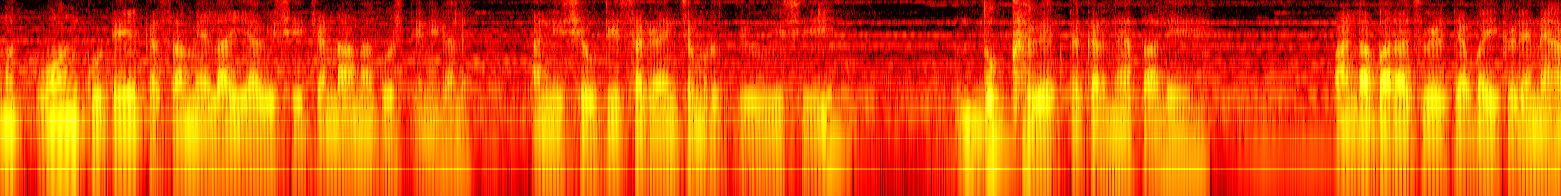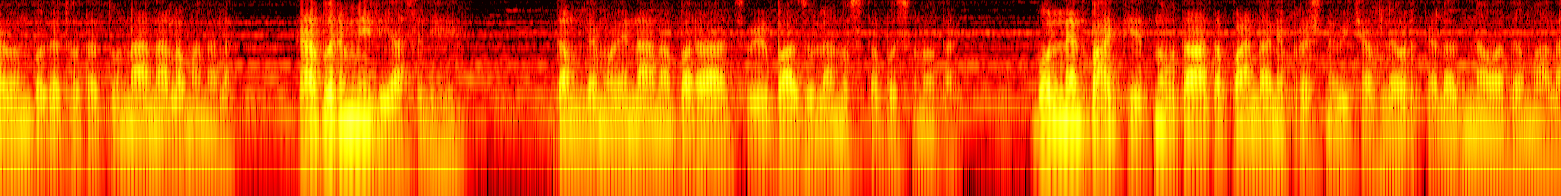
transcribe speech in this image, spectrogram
मग कोण कुठे कसा मेला याविषयीच्या नाना गोष्टी निघाल्या आणि शेवटी सगळ्यांच्या मृत्यूविषयी दुःख व्यक्त करण्यात आले. पांडा बराच वेळ त्या बाईकडे न्याहाळून बघत होता. तो नानाला म्हणाला का बरं मेली असली? दमल्यामुळे नाना बराच वेळ बाजूला नुसता बसून होता. बोलण्यात भाग घेत नव्हता. आता पांडाने प्रश्न विचारल्यावर त्याला नवादम आला.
